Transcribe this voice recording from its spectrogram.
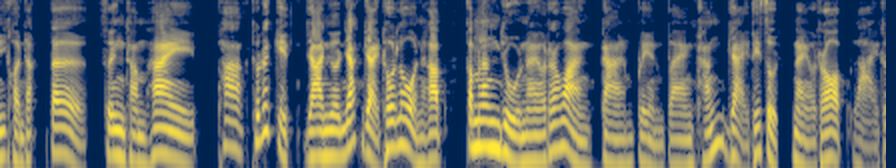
มิคอนดักเตอร์ซึ่งทำให้ภาคธุรกิจยานยนต์ยักษ์ใหญ่ทั่วโลกนะครับกำลังอยู่ในระหว่างการเปลี่ยนแปลงครั้งใหญ่ที่สุดในรอบหลายท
